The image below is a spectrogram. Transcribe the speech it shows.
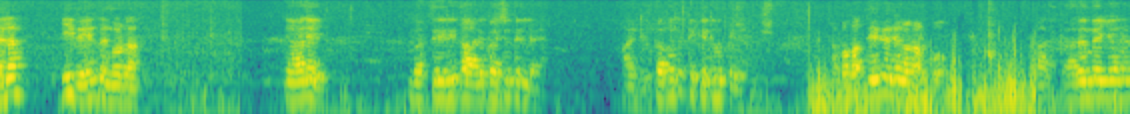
അല്ല ഈ വേദത്ത് എങ്ങോട്ടാ? ഞാനേ ബത്തേരി താലൂക്ക് ആശുപത്രിയില്ലേ? അടുത്തപ്പോൾ ടിക്കറ്റ് വെക്കൽ. അപ്പൊ ബത്തേരി വരെ ഞങ്ങൾ നടക്കുമോ തൽക്കാലം എന്താ ചെയ്യാന്?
